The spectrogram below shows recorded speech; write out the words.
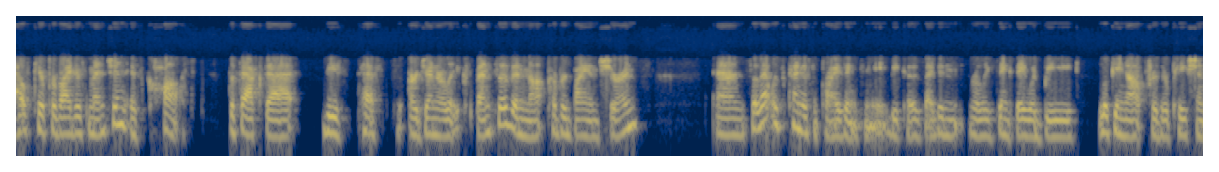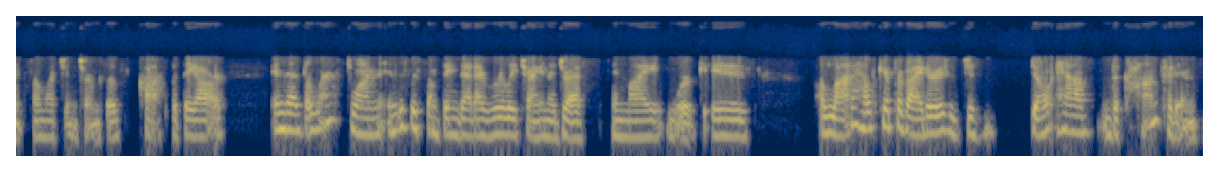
healthcare providers mention is cost. The fact that these tests are generally expensive and not covered by insurance. And so that was kind of surprising to me because I didn't really think they would be looking out for their patients so much in terms of cost, but they are. And then the last one, and this is something that I really try and address in my work, is a lot of healthcare providers just don't have the confidence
